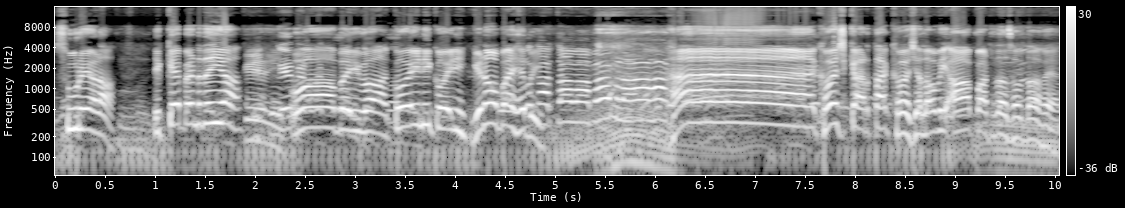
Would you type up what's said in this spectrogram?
ਸੂਰੇ ਵਾਲਾ। ਇੱਕੇ ਪਿੰਡ ਦੇ ਹੀ ਆ? ਵਾਹ ਬਈ ਵਾਹ। ਕੋਈ ਨਹੀਂ ਕੋਈ ਨਹੀਂ। ਗਿਣੋ ਪੈਸੇ ਬਈ। ਕਰਤਾ ਬਾਬਾ ਬਲਾ। ਹਾਂ ਖੁਸ਼ ਕਰਤਾ ਖੁਸ਼। ਲਓ ਵੀ ਆ ਪੱਠ ਦਾ ਸੌਦਾ ਹੋਇਆ।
